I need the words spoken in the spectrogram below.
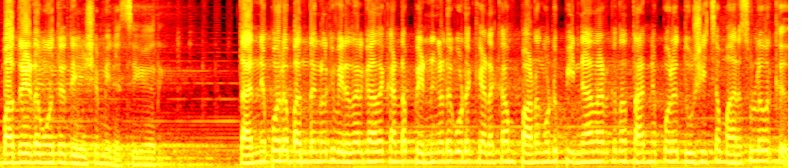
ഭദ്രയുടെ മുഖത്തെ ദേഷ്യം ഇരസി കയറി. തന്നെ പോലെ ബന്ധങ്ങൾക്ക് വില നൽകാതെ കണ്ട പെണ്ണുങ്ങളുടെ കൂടെ കിടക്കാൻ പണം കൊണ്ട് പിന്നാലെ നടക്കുന്ന തന്നെ പോലെ ദൂഷിച്ച മനസ്സുള്ളവർക്ക്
